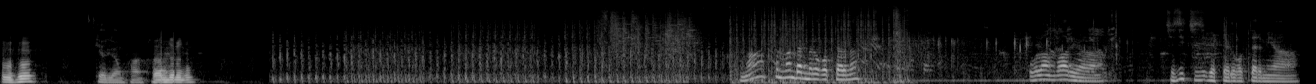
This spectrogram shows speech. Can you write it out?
Hı hı. Geliyorum kanka. Öldürdüm. Ne yaptın lan benim helikopterime? Ulan var ya. Çizik çizik etti helikopterim ya.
